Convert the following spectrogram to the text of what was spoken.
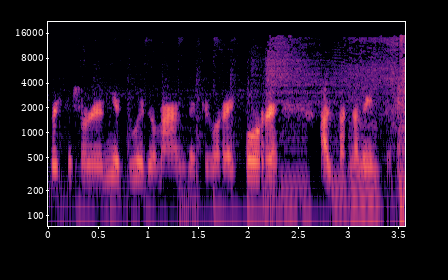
Queste sono le mie due domande che vorrei porre al Parlamento.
